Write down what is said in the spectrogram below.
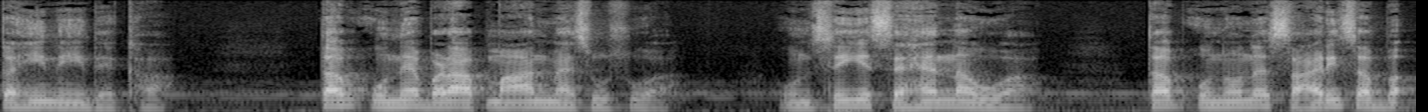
कहीं नहीं देखा। तब उन्हें बड़ा अपमान महसूस हुआ। उनसे ये सहन न हुआ। तब उन्होंने सारी सभा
